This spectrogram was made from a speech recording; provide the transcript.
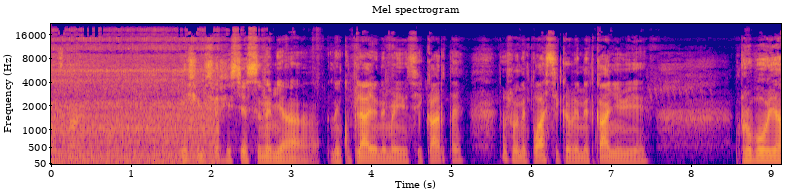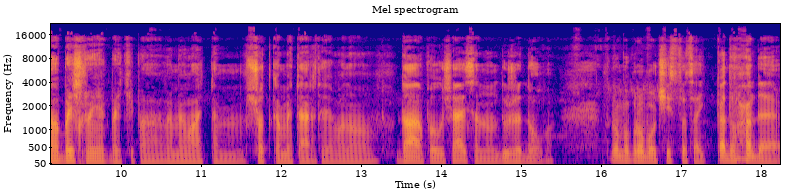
не знаю. Нічим сверхъестественним я не купляю, не мию ці карти. Тому що вони пластикові, не тканеві. Пробував я обично, якби, типа, вимивати там щотками терти, воно да, виходить, але дуже довго. Потім попробував чисто цей К2, де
